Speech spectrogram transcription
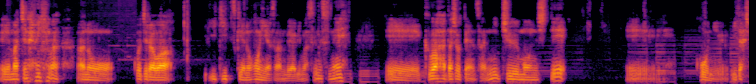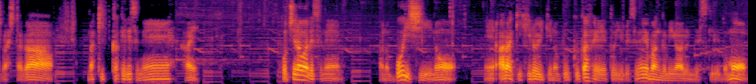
えー、まあ、ちなみに、まあ、あの、こちらは、行きつけの本屋さんでありますですね。えー、桑畑書店さんに注文して、えー、購入いたしましたが、まあ、きっかけですね。はい。こちらはですね、あの、 Voicy の、えー、荒木博行のブックカフェというですね、番組があるんですけれども、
